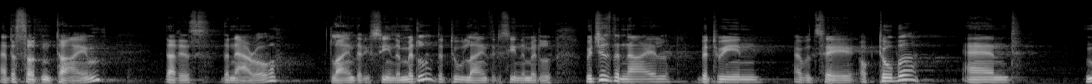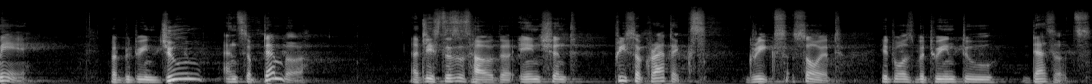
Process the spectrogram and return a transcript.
at a certain time, that is the narrow line that you see in the middle, the two lines that you see in the middle, which is the Nile between, I would say, October and May. But between June and September, at least this is how the ancient pre Socratics Greeks saw it, it was between two deserts.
